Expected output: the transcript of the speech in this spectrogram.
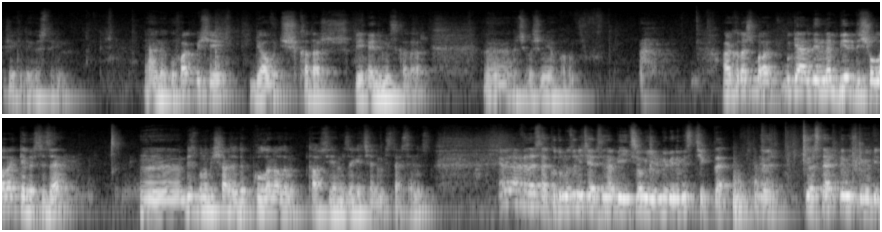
Şu şekilde göstereyim. Yani ufak bir şey bir avuç kadar bir elimiz kadar Ee, açılışını yapalım. Arkadaş bu, geldiğinde bir diş olarak gelir size. Ee, biz bunu bir şarj edip kullanalım. Tavsiyemize geçelim isterseniz. Evet arkadaşlar kutumuzun içerisinden bir Xiaomi 20 binimiz çıktı. Evet gösterdiğimiz gibi bir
